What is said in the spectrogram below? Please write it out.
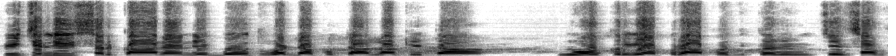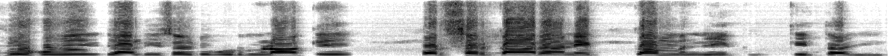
ਪਿਛਲੀ ਸਰਕਾਰਾਂ ਨੇ ਬਹੁਤ ਵੱਡਾ ਘੁਟਾਲਾ ਕੀਤਾ। ਨੌਕਰੀਆਂ ਪ੍ਰਾਪਤ ਕਰਨ 'ਚ ਸਫਲ ਹੋਏ ਜਾਲੀ ਸਰਟੀਫਿਕੇਟ ਬਣਾ ਕੇ, ਪਰ ਸਰਕਾਰਾਂ ਨੇ ਕੰਮ ਨਹੀਂ ਕੀਤਾ ਜੀ।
